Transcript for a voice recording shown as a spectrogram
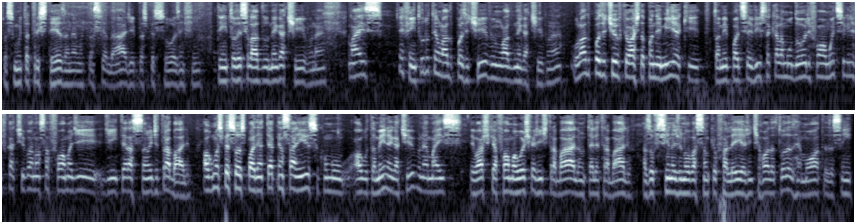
trouxe muita tristeza, né? Muita ansiedade para as pessoas, enfim. Tem todo esse lado negativo, né? Mas enfim, tudo tem um lado positivo e um lado negativo, né? O lado positivo que eu acho da pandemia, que também pode ser visto, é que ela mudou de forma muito significativa a nossa forma de, de interação e de trabalho. Algumas pessoas podem até pensar nisso como algo também negativo, né? Mas eu acho que a forma hoje que a gente trabalha, no teletrabalho, as oficinas de inovação que eu falei, a gente roda todas remotas, assim.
